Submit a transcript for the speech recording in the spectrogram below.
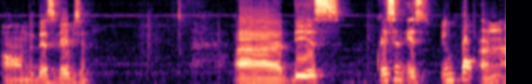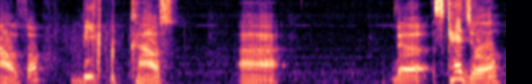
on the description uh, this question is important also because uh, the schedule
